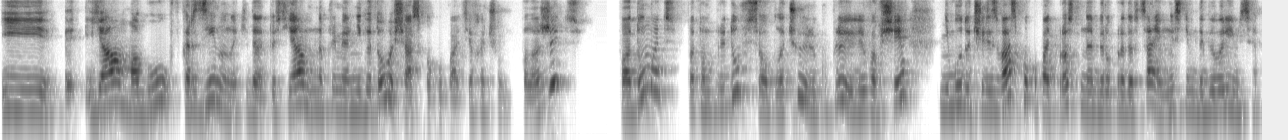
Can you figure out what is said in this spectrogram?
и э, я могу в корзину накидать, то есть я, например, не готова сейчас покупать, я хочу положить, подумать, потом приду, все оплачу или куплю, или вообще не буду через вас покупать, просто наберу продавца, и мы с ним договоримся.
